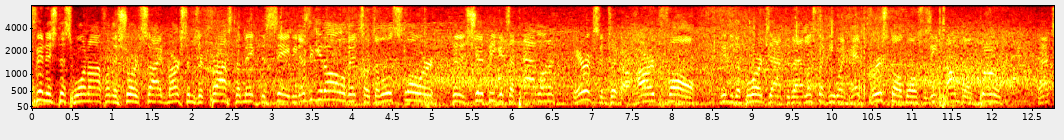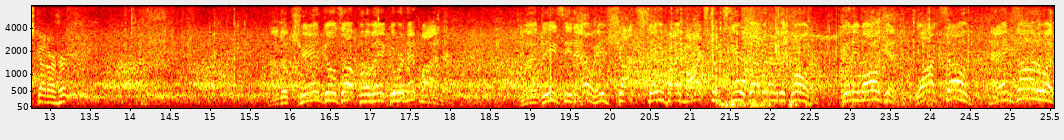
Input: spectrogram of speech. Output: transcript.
finish this one off on the short side. Markstrom's across to make the save. He doesn't get all of it, so it's a little slower than it should be. Gets a paddle on it. Eriksson took a hard fall into the boards after that. Looks like he went head first almost as he tumbled. Boom. That's got to hurt. And the chant goes up for the Vancouver netminder. Landisi now, his shot saved by Markstrom, steers that one into the corner. Kenny Malkin walks out, hangs on to it.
